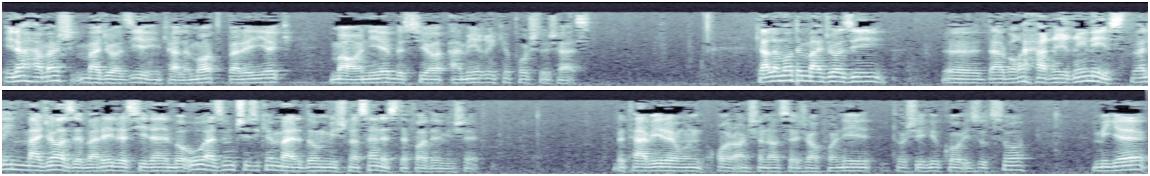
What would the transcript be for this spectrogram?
اینا همش مجازی این کلمات برای یک معانی بسیار عمیقی که پشتش هست. کلمات مجازی در واقع حقیقی نیست ولی مجازه برای رسیدن به او از اون چیزی که مردم می‌شناسن استفاده میشه. به تعبیر اون قرآن شناس ژاپنی توشیهیکو ایزوتسو میگه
